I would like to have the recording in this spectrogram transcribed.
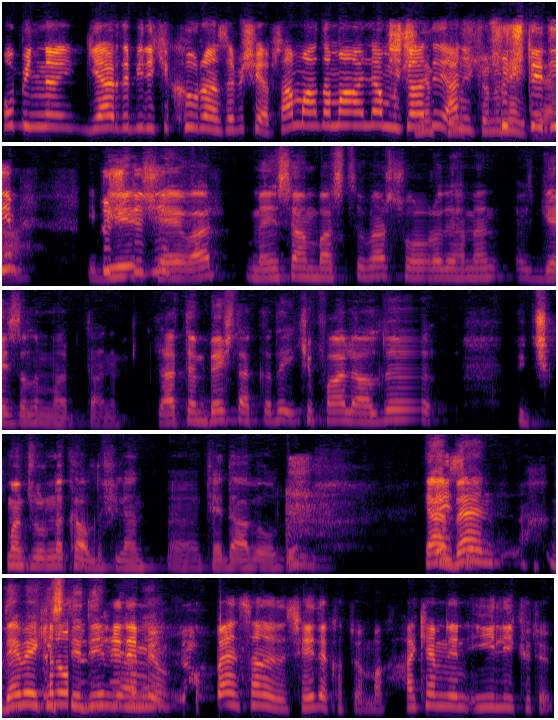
O Binna yerde bir iki kıvransa bir şey yapsa ama adam hala mücadele. Pozisyonu suç neydi ya? dediğim Bir dediğim- şey var. Mensan bastığı var. Sonra da hemen Gezdal'ın var bir tane. Zaten 5 dakikada iki faal aldı. Bir çıkmak zorunda kaldı filan. e, tedavi oldu. Yani Neyse. ben demek Ben istediğim şey yani demiyorum. Yok ben sana şey de katıyorum bak. Hakemlerin iyiliği kötü.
